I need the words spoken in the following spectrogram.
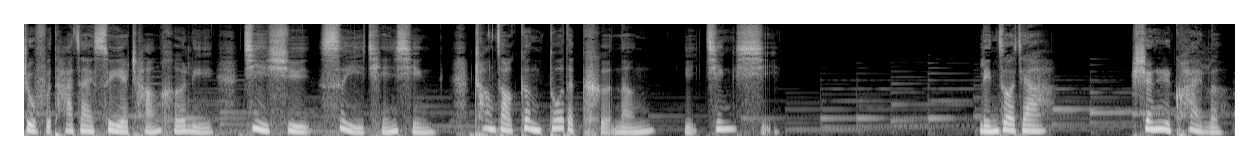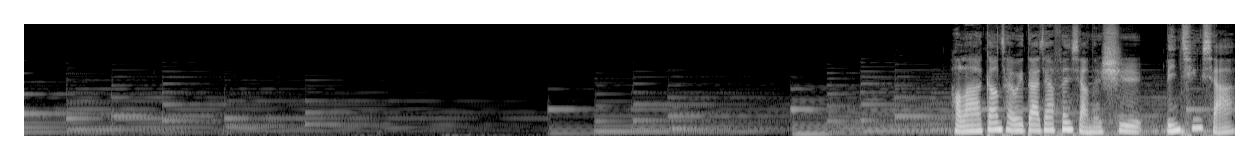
祝福她在岁月长河里继续肆意前行，创造更多的可能与惊喜。林作家。生日快乐！好啦，刚才为大家分享的是林青霞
